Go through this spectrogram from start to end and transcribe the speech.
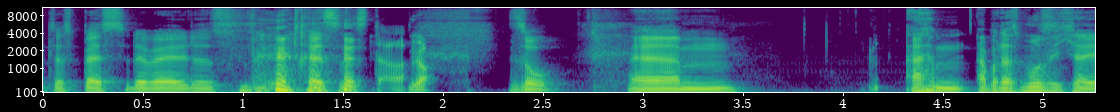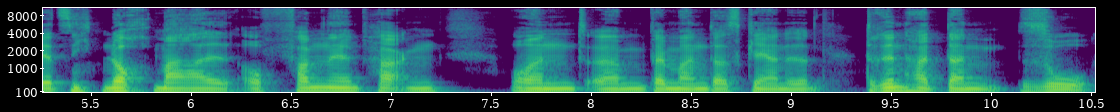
das Beste der Welt ist. Interesse ist da. ja. So. Ähm, ähm, aber das muss ich ja jetzt nicht nochmal auf Thumbnail packen. Und ähm, wenn man das gerne drin hat, dann so.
